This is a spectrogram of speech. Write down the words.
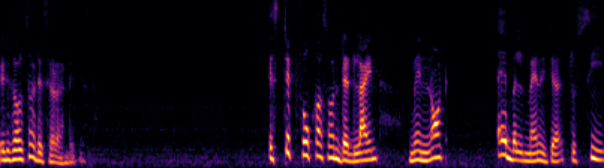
It is also disadvantages. A strict focus on deadline may not able manager to see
